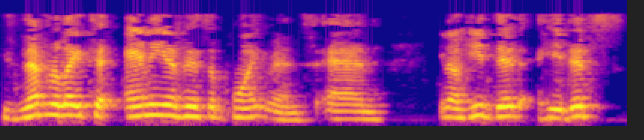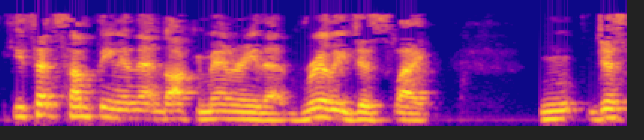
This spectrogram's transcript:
He's never late to any of his appointments, and you know, he did, he did, he said something in that documentary that really just like, just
